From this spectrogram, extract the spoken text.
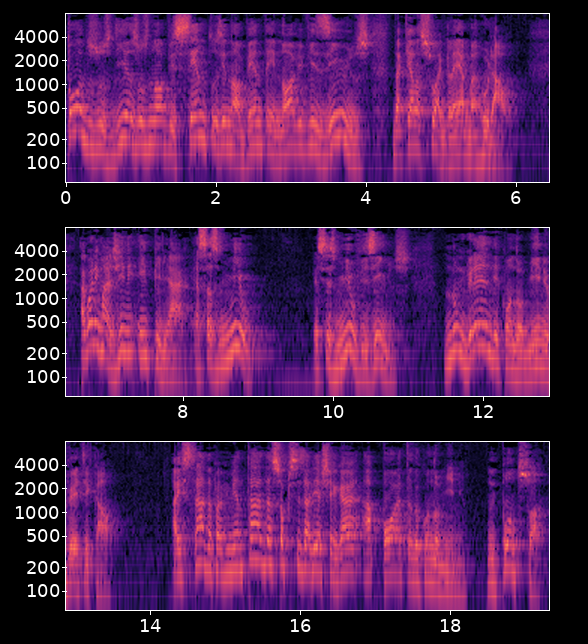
todos os dias os 999 vizinhos daquela sua gleba rural. Agora imagine empilhar essas mil, esses mil vizinhos, num grande condomínio vertical. A estrada pavimentada só precisaria chegar à porta do condomínio, um ponto só.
